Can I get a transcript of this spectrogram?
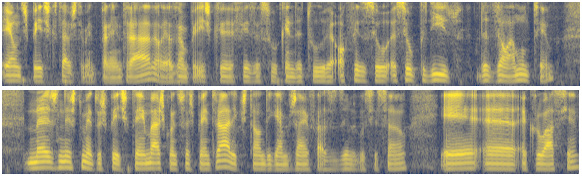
é um dos países que está justamente para entrar. Aliás, é um país que fez a sua candidatura ou que fez o seu, o seu pedido de adesão há muito tempo. Mas, neste momento, os países que têm mais condições para entrar e que estão, digamos, já em fase de negociação é a Croácia.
